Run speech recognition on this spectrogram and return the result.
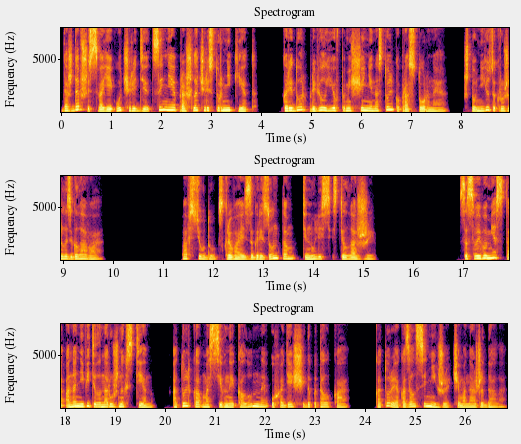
Дождавшись своей очереди, Циния прошла через турникет. Коридор привел ее в помещение настолько просторное, что у нее закружилась голова. Повсюду, скрываясь за горизонтом, тянулись стеллажи. Со своего места она не видела наружных стен, а только массивные колонны, уходящие до потолка, который оказался ниже, чем она ожидала.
